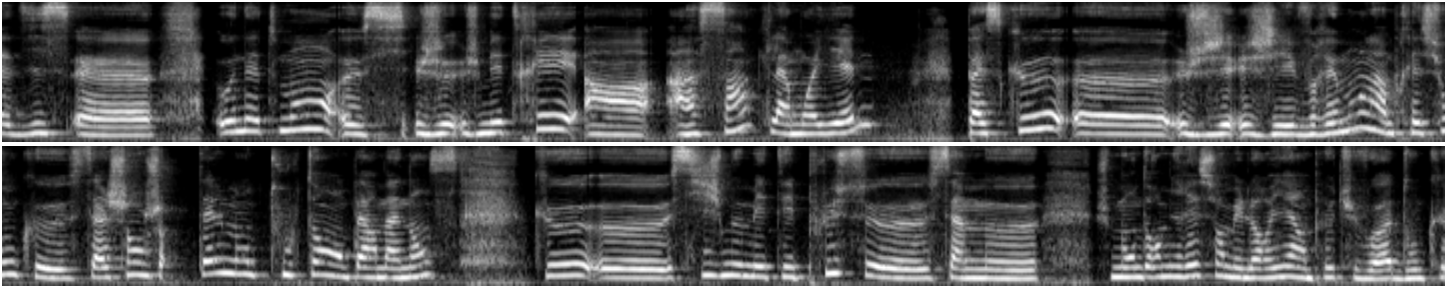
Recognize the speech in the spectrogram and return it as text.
à 10. Euh, honnêtement, euh, si, je, je mettrais un, un 5, la moyenne, parce que euh, j'ai vraiment l'impression que ça change tellement tout le temps en permanence que euh, si je me mettais plus, euh, ça me, je m'endormirais sur mes lauriers un peu, tu vois. Donc,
